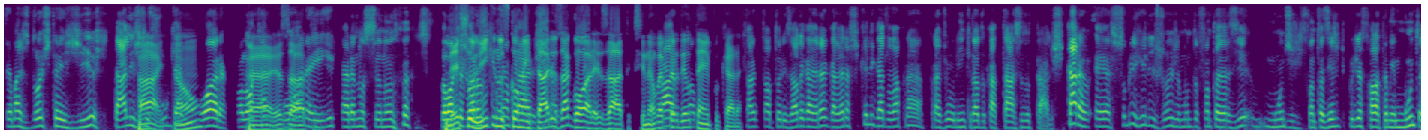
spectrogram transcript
tem, mais dois, três dias. Thales, ah, então... agora. Coloca é, agora exato. aí, cara, no seu. No, Deixa o link nos comentários, cara. agora, exato, que senão vai perder tá, o tempo, cara. O cara que tá autorizado, a galera, a galera fica ligada lá pra, pra ver o link lá do Catarse do Thales. Cara, é, sobre religiões do mundo da fantasia, mundo de fantasia, a gente podia falar também muito,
